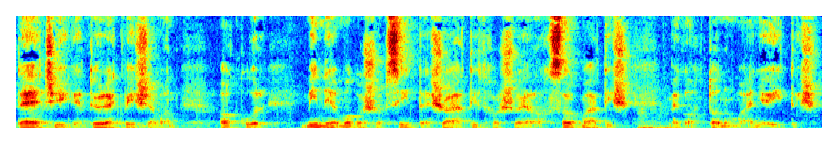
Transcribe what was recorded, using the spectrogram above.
tehetsége, törekvése van, akkor minél magasabb szinten sajátíthassa el a szakmát is, meg a tanulmányait is,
